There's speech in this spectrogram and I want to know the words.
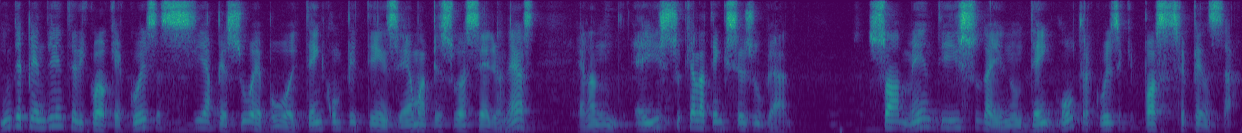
Independente de qualquer coisa, se a pessoa é boa e tem competência, é uma pessoa séria e honesta, ela, é isso que ela tem que ser julgada. Somente isso daí, não tem outra coisa que possa ser pensar.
